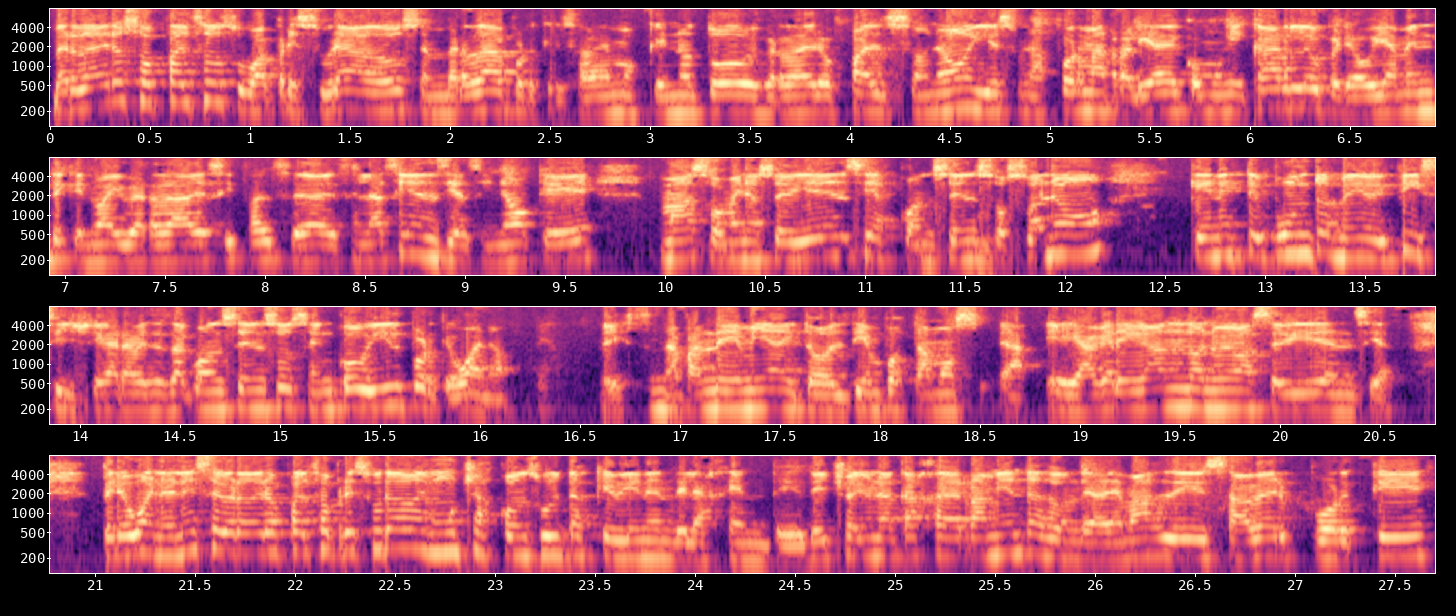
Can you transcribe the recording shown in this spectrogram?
Verdaderos o falsos o apresurados, en verdad, porque sabemos que no todo es verdadero o falso, ¿no? Y es una forma en realidad de comunicarlo, pero obviamente que no hay verdades y falsedades en la ciencia, sino que más o menos evidencias, consensos o no, que en este punto es medio difícil llegar a veces a consensos en COVID porque, bueno, es una pandemia y todo el tiempo estamos eh, agregando nuevas evidencias. Pero bueno, en ese verdadero falso apresurado hay muchas consultas que vienen de la gente. De hecho, hay una caja de herramientas donde además de saber por qué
